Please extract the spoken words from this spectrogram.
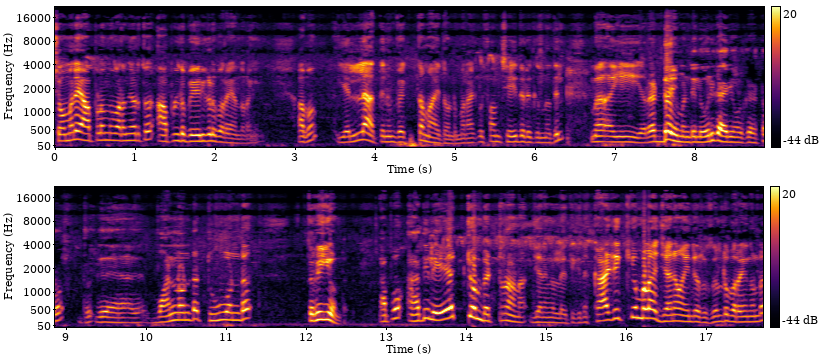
ചുമല ആപ്പിൾ എന്ന് പറഞ്ഞിടത്ത് ആപ്പിളിന്റെ പേരുകൾ പറയാൻ തുടങ്ങി. അപ്പം എല്ലാത്തിനും വ്യക്തമായതുകൊണ്ട് മറാക്കിൾ ഫാം ചെയ്തെടുക്കുന്നതിൽ ഈ റെഡ് ഡയമണ്ടിൽ ഒരു കാര്യം കേട്ടോ. വൺ ഉണ്ട് ടു ഉണ്ട് ത്രീ ഉണ്ട്. അപ്പോൾ അതിലേറ്റവും ബെറ്ററാണ് ജനങ്ങളിൽ എത്തിക്കുന്നത്. കഴിക്കുമ്പോഴേ ജനം അതിന്റെ റിസൾട്ട് പറയുന്നുണ്ട്.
